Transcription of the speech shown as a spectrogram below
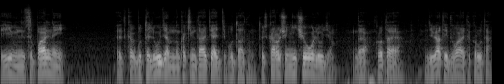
И муниципальный, это как будто людям, но каким-то опять депутатам. То есть, короче, ничего людям. Да, крутая. 9.2 это круто.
